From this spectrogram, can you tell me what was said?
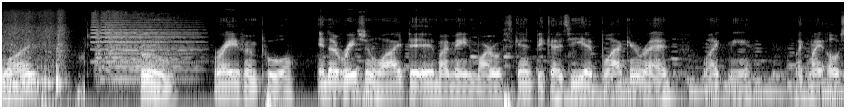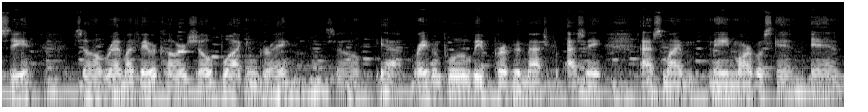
one. Boom. Ravenpool. And the reason why I did my main Marvel skin because he had black and red like me, like my OC. So red my favorite color, so black and gray. So yeah, Ravenpool will be perfect match for, actually as my main Marvel skin. And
